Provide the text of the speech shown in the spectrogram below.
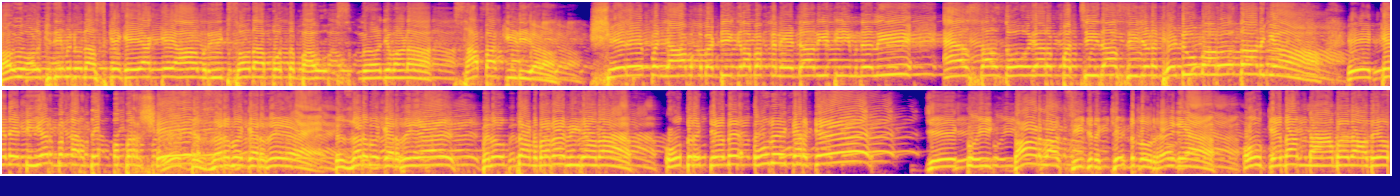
ਬਾਊ ਔਲਖ ਜੀ ਮੈਨੂੰ ਦੱਸ ਕੇ ਗਏ ਆ ਕਿ ਆ ਅਮਰੀਕ ਸੌ ਦਾ ਪੁੱਤ ਬਾਊ ਨੌਜਵਾਨਾ ਸਾਬਾ ਕੀੜੀ ਵਾਲਾ। ਸ਼ੇਰੇ ਪੰਜਾਬ ਕਬੱਡੀ ਕਲੱਬ ਕੈਨੇਡਾ ਦੀ ਟੀਮ ਦੇ ਲਈ ਇਸ ਸਾਲ 2025 ਦਾ ਸੀਜ਼ਨ ਖੇਡੂ ਮਾਰੋ ਇਹ ਕਹਿੰਦੇ ਡਿਜ਼ਰਵ ਕਰਦੇ ਬੱਬਰ ਸ਼ੇਰ। ਡਿਜ਼ਰਵ ਕਰਦੇ ਆ ਡਿਜ਼ਰਵ ਕਰਦੇ ਆ। ਬਿਲੋ ਧੰਨਵਾਦ ਆ ਵੀਰਾਂ ਦਾ। ਉਧਰ ਕਹਿੰਦੇ ਉਹਦੇ ਕਰਕੇ ਜੇ ਕੋਈ ਬਾਹਰਲਾ ਸੀਜ਼ਨ ਖੇਡ ਲੋ ਰਹਿ ਗਿਆ ਉਹ ਕਹਿੰਦਾ ਨਾਮ ਲਾ ਦਿਓ।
